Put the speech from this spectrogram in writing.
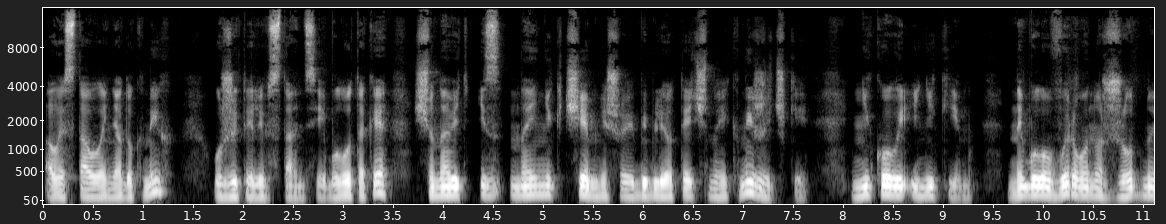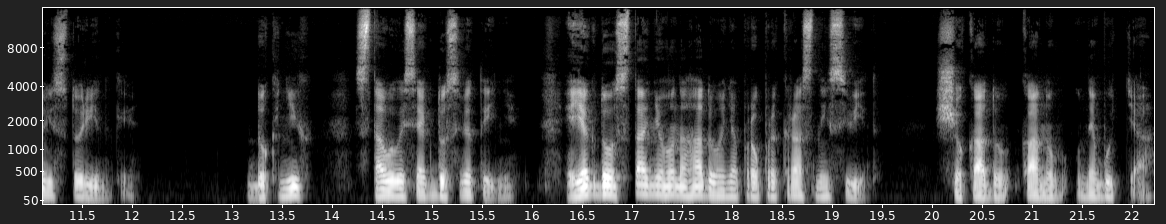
Але ставлення до книг у жителів станції було таке, що навіть із найнікчемнішої бібліотечної книжечки ніколи і ніким не було вирвано жодної сторінки. До книг ставилися як до святині, як до останнього нагадування про прекрасний світ, що канув у небуття,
